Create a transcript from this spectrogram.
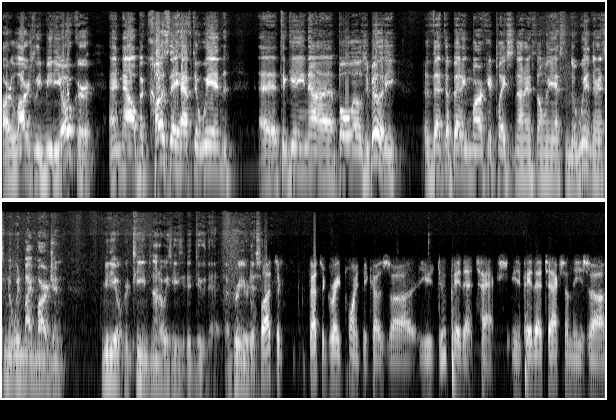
are largely mediocre, and now because they have to win uh, to gain uh, bowl eligibility, that the betting marketplace is not only asking them to win, they're asking them to win by margin. Mediocre teams not always easy to do that. Agree or disagree? Well, that's a that's a great point because uh, you do pay that tax. You pay that tax on these uh,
